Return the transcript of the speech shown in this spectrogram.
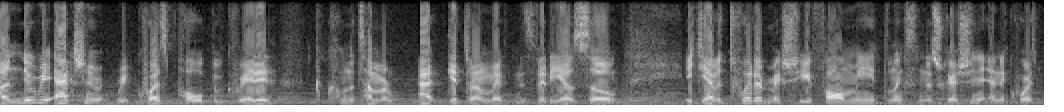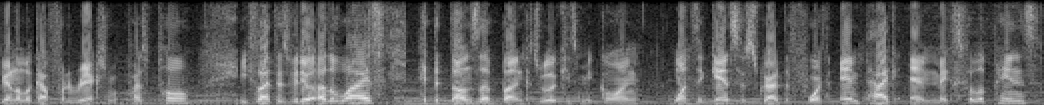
A new reaction request poll will be created come the time I get done making this video. So if you have a Twitter, make sure you follow me. The link's in the description. And of course, be on the lookout for the reaction request poll. If you like this video otherwise, hit the thumbs up button because it really keeps me going. Once again, subscribe to Fourth Impact and MYX Philippines.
